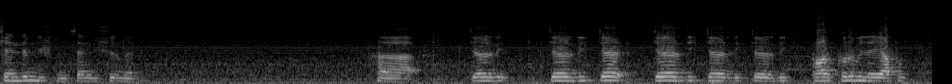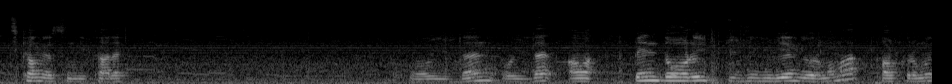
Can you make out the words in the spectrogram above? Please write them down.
Kendim düştüm sen düşürmedin. Ha, gördük gördük gör- gördük gördük gördük. Parkuru bile yapıp çıkamıyorsun yukarı. O yüzden o yüzden ama ben doğru düzgün yürüyemiyorum ama parkurumu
